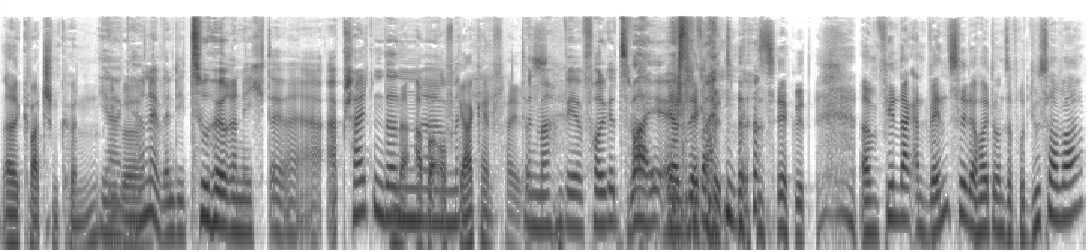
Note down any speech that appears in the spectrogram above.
äh, quatschen können. Ja, gerne. Wenn die Zuhörer nicht äh, abschalten, dann. Na, aber auf ähm, gar keinen Fall. Dann machen wir Folge 2. Ja, sehr gut. sehr gut. Ähm, vielen Dank an Wenzel, der heute unser Producer war.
